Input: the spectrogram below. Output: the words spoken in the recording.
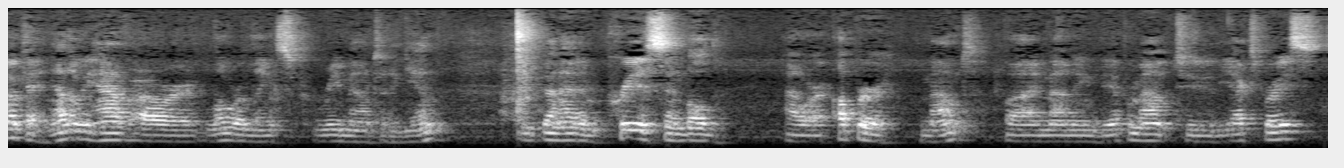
Okay, now that we have our lower links remounted again, we've gone ahead and pre-assembled our upper mount by mounting the upper mount to the X-brace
